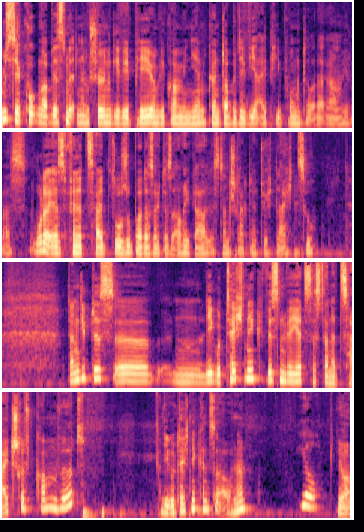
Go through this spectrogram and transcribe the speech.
Müsst ihr gucken, ob ihr es mit einem schönen GWP irgendwie kombinieren könnt, doppelte VIP-Punkte oder irgendwie was. Oder ihr findet es halt so super, dass euch das auch egal ist, dann schlagt ihr natürlich gleich zu. Dann gibt es äh, Lego Technik, wissen wir jetzt, dass da eine Zeitschrift kommen wird. Lego Technik kennst du auch, ne? jo. Ja,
